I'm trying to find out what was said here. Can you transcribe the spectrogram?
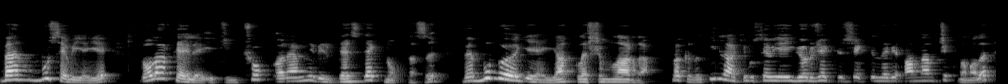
ben bu seviyeyi dolar TL için çok önemli bir destek noktası ve bu bölgeye yaklaşımlarda bakınız illaki bu seviyeyi görecektir şeklinde bir anlam çıkmamalı.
